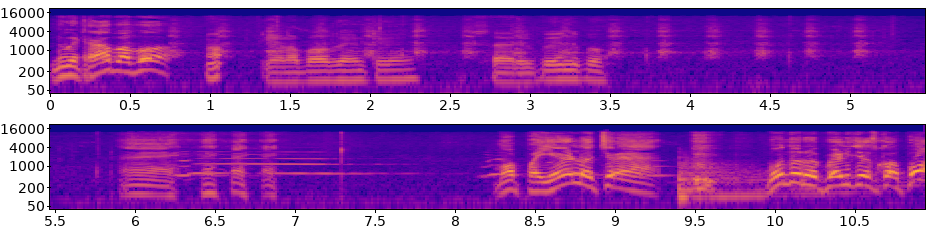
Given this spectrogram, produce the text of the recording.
నువ్వు ఇట్రా బాబు ఎలా బాబు ఏంటి? సరిపోయింది పో ముప్పై ఏళ్ళు వచ్చా ముందు నువ్వు పెళ్ళి చేసుకో పో.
